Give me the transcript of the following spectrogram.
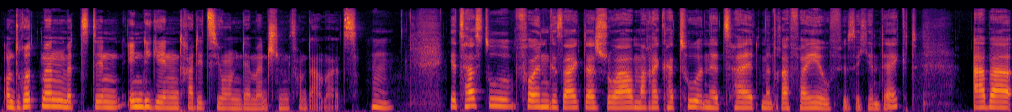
und Rhythmen mit den indigenen Traditionen der Menschen von damals. Hm. Jetzt hast du vorhin gesagt, dass Joao Maracatu in der Zeit mit Rafael für sich entdeckt. Aber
